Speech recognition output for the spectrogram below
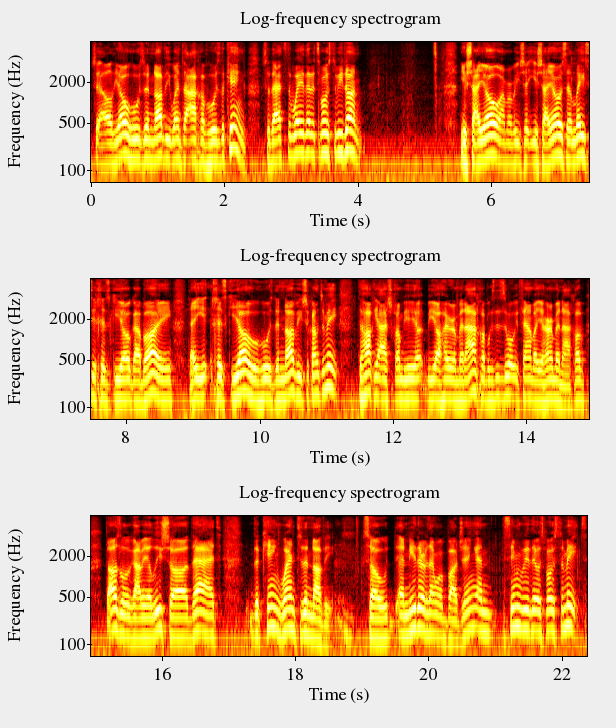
so Eliyahu, who's a Navi, went to Achav, who is the king. So that's the way that it's supposed to be done. Yeshayo, Amar Yeshayo said, Lacy Chizkiyo Gabai, that Chizkiyo, who is the Navi, should come to me. The Haki Ashkam Yahiram ben Achav, because this is what we found by Yahiram ben Achav, the Azal Gabi Elisha, that the king went to the Navi. So, and neither of them were budging, and seemingly they were supposed to meet.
